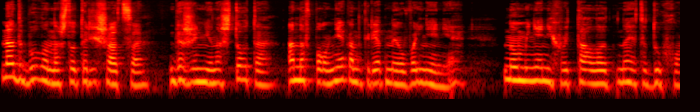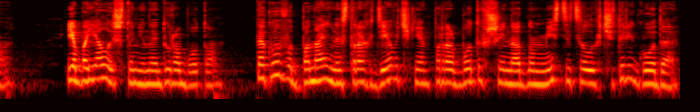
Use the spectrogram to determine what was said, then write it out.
Надо было на что-то решаться. Даже не на что-то, а на вполне конкретное увольнение. Но у меня не хватало на это духу. Я боялась, что не найду работу. Такой вот банальный страх девочки, проработавшей на одном месте целых 4 года,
